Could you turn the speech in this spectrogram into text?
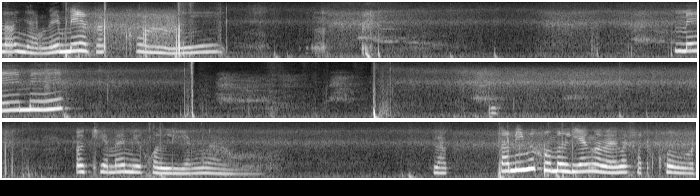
เราอยากได้แม่สักคนนี้แม่แม่โอเคไม่มีคนเลี้ยงเราแล้ว ตอนนี้มีคนมาเลี้ยงเราแล้วนะคะทุกคน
